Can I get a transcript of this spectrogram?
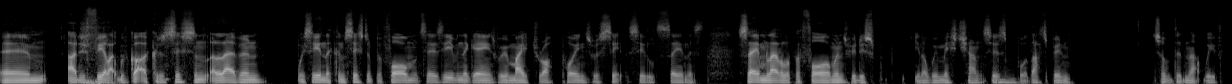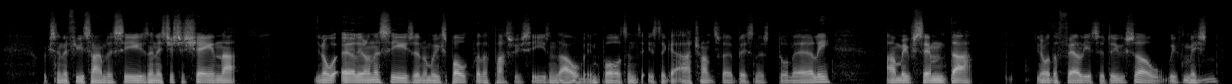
Um, I just feel like we've got a consistent eleven. We're seeing the consistent performances, even the games where we might drop points. We're still seeing this same level of performance. We just, you know, we missed chances, mm. but that's been something that we've we've seen a few times this season. It's just a shame that, you know, earlier on the season, and we spoke for the past few seasons how mm. important it is to get our transfer business done early, and we've seen that, you know, the failure to do so. We've missed mm-hmm.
